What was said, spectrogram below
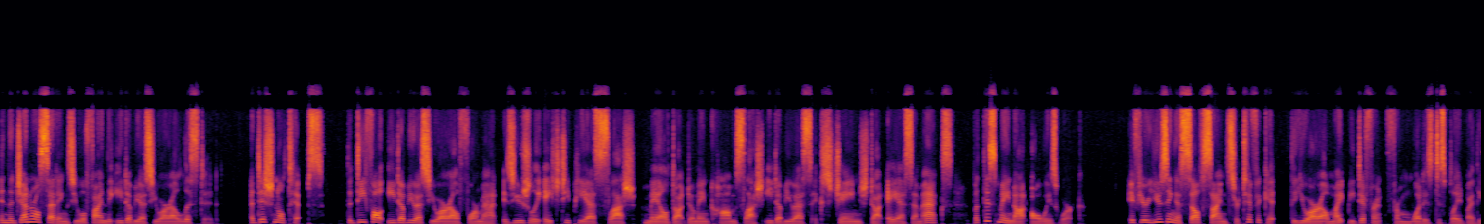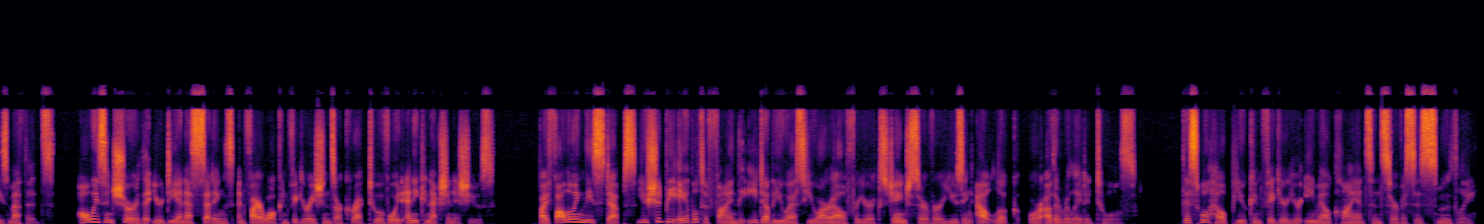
In the general settings, you will find the EWS URL listed. Additional tips. The default EWS URL format is usually https slash mail.domaincom slash EWS exchange.asmx, but this may not always work. If you're using a self-signed certificate, the URL might be different from what is displayed by these methods. Always ensure that your DNS settings and firewall configurations are correct to avoid any connection issues. By following these steps, you should be able to find the EWS URL for your Exchange server using Outlook or other related tools. This will help you configure your email clients and services smoothly.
